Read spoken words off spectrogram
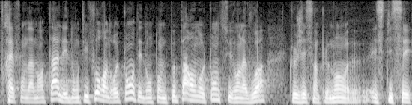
très fondamentale et dont il faut rendre compte et dont on ne peut pas rendre compte suivant la voie que j'ai simplement euh, esquissée.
